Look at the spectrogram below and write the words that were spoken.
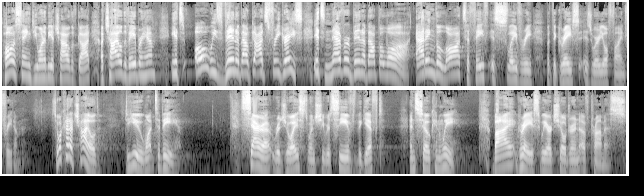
Paul is saying, Do you want to be a child of God? A child of Abraham? It's always been about God's free grace. It's never been about the law. Adding the law to faith is slavery, but the grace is where you'll find freedom. So, what kind of child do you want to be? Sarah rejoiced when she received the gift, and so can we. By grace, we are children of promise.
